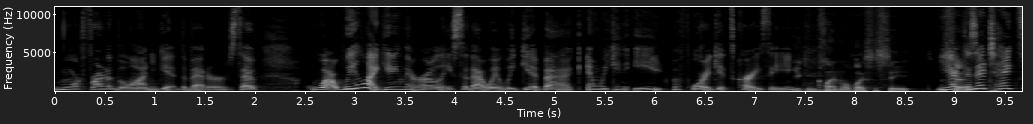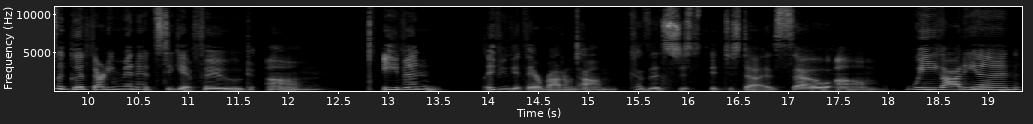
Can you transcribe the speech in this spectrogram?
more front of the line you get, the better. So well, we like getting there early so that way we get back and we can eat before it gets crazy. You can claim a place to seat. Yeah, because it takes a good 30 minutes to get food, um, even if you get there right on time, because it's just, it just does. So um, we got in,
